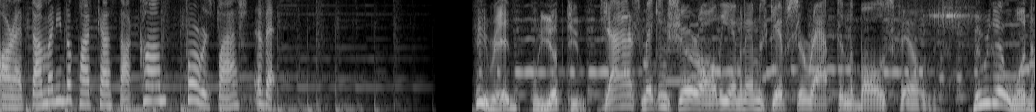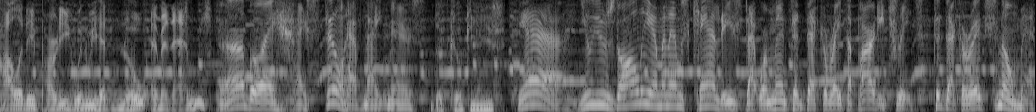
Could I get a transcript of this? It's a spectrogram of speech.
are at tamarindopodcast.com forward slash events. Hey, Red, what are you up to? Just making sure all the M&M's gifts are wrapped and the ball's filled. Remember that one holiday party when we had no M&Ms? Oh boy, I still have nightmares. The cookies? Yeah, you used all the M&M's candies that were meant to decorate the party treats, to decorate snowmen.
